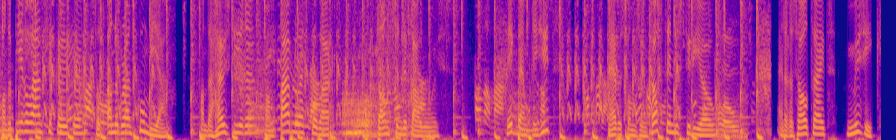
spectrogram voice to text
Van de Peruaanse keuken tot underground cumbia. Van de huisdieren van Pablo Escobar tot dansende cowboys. Panama, Ik ben Brigitte. We hebben soms een gast in de studio. Hallo. En er is altijd muziek.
